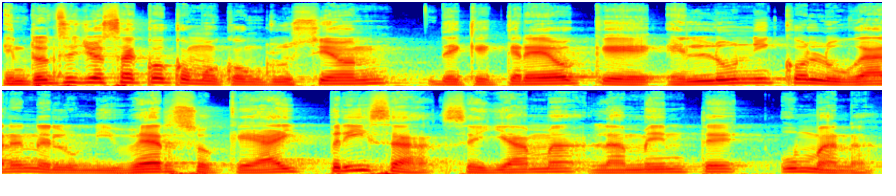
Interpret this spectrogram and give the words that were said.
Entonces yo saco como conclusión de que creo que el único lugar en el universo que hay prisa se llama la mente humana.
